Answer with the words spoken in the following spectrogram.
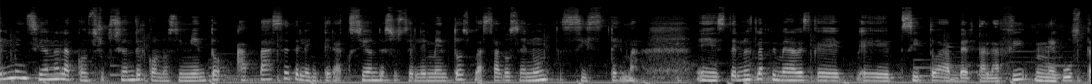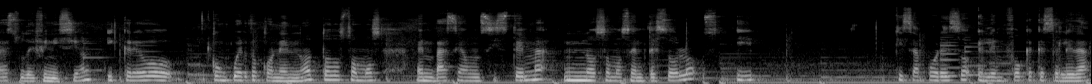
él menciona la construcción del conocimiento a base de la interacción de sus elementos basados en un sistema. Este, no es la primera vez que eh, cito a Bertalafi, me gusta su definición y creo, concuerdo con él, ¿no? Todos somos en base a un sistema, no somos entes solos y quizá por eso el enfoque que se le da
